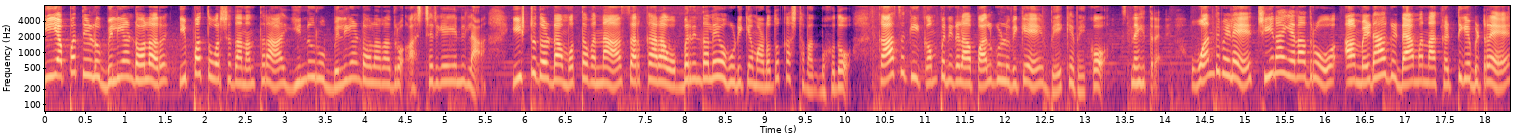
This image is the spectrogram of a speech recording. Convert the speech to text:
ಈ ಎಪ್ಪತ್ತೇಳು ಬಿಲಿಯನ್ ಡಾಲರ್ ಇಪ್ಪತ್ತು ವರ್ಷದ ನಂತರ ಇನ್ನೂರು ಬಿಲಿಯನ್ ಡಾಲರ್ ಆದರೂ ಆಶ್ಚರ್ಯ ಏನಿಲ್ಲ. ಇಷ್ಟು ದೊಡ್ಡ ಮೊತ್ತವನ್ನ ಸರ್ಕಾರ ಒಬ್ಬರಿಂದಲೇ ಹೂಡಿಕೆ ಮಾಡೋದು ಕಷ್ಟವಾಗಬಹುದು. ಖಾಸಗಿ ಕಂಪನಿಗಳ ಪಾಲ್ಗೊಳ್ಳುವಿಕೆ ಬೇಕೇ ಬೇಕು. ಸ್ನೇಹಿತರೆ ಒಂದು ವೇಳೆ ಚೀನಾ ಏನಾದರೂ ಆ ಮೆಡಾಗ್ ಡ್ಯಾಮ್ ಅನ್ನ ಕಟ್ಟಿಗೆ ಬಿಟ್ರೆ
